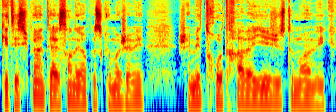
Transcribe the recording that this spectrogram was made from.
qui était super intéressant d'ailleurs parce que moi, j'avais jamais trop travaillé justement avec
